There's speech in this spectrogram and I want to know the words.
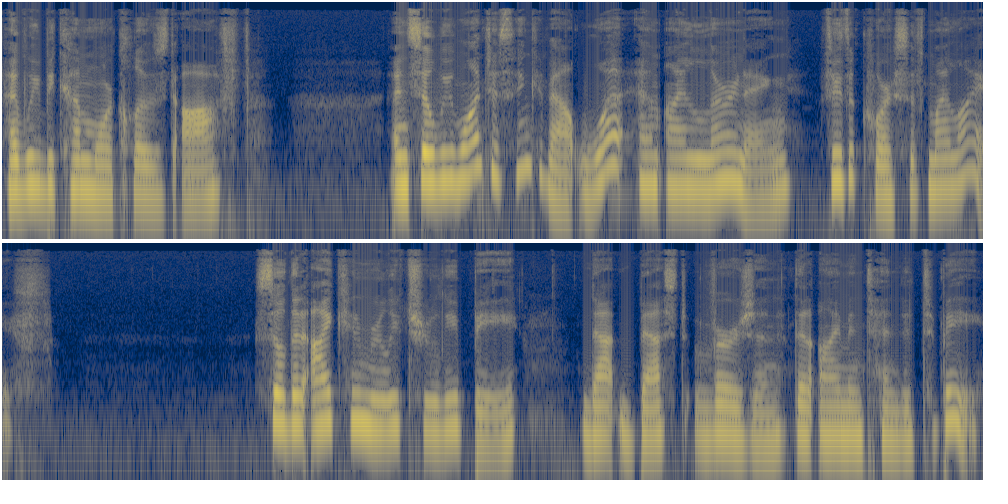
Have we become more closed off? And so we want to think about what am I learning through the course of my life so that I can really truly be that best version that I'm intended to be.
